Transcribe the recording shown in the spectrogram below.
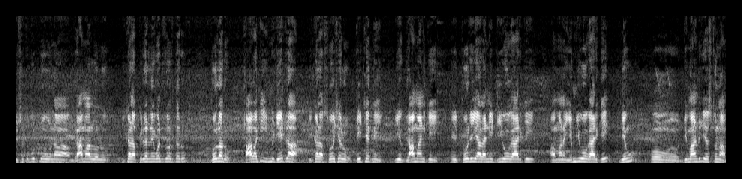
ఈ చుట్టుముట్టు ఉన్న గ్రామాల్లో ఇక్కడ పిల్లల్ని ఎవరు తోలుతారు? తోలరు. కాబట్టి ఇమ్మీడియట్గా ఇక్కడ సోషల్ టీచర్ని ఈ గ్రామానికి ఈ తోలియాలని డిఓ గారికి మన ఎంఈఓ గారికి మేము డిమాండ్ చేస్తున్నాం.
